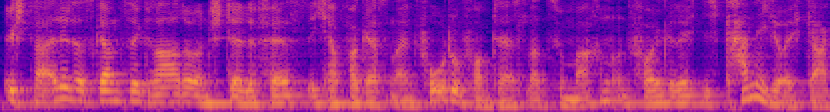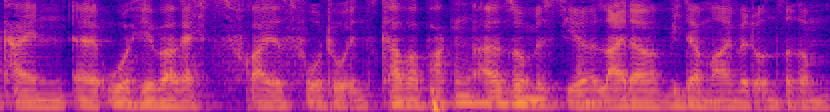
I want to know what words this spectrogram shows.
Ich schneide das Ganze gerade und stelle fest, ich habe vergessen, ein Foto vom Tesla zu machen und folgerichtig kann ich euch gar kein äh, urheberrechtsfreies Foto ins Cover packen, also müsst ihr leider wieder mal mit unserem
